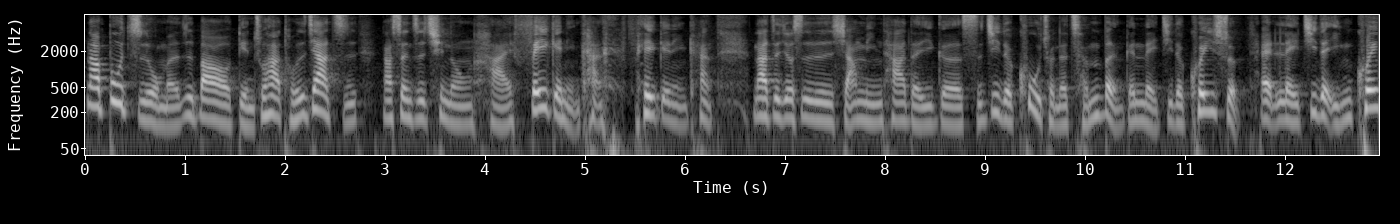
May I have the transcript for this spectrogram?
那不止我们日报点出它的投资价值，那甚至庆隆还飞给你看，飞给你看，那这就是祥明它的一个实际的库存的成本跟累积的亏损，哎，累积的盈亏。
